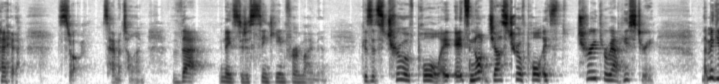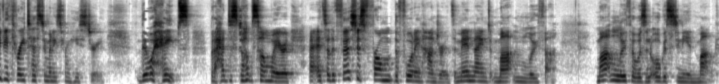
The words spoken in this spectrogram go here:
Stop. It's hammer time. That needs to just sink in for a moment because it's true of Paul. it's not just true of Paul, it's true throughout history. Let me give you three testimonies from history. There were heaps, but I had to stop somewhere. And, so the first is from the 1400s, a man named Martin Luther. Martin Luther was an Augustinian monk.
